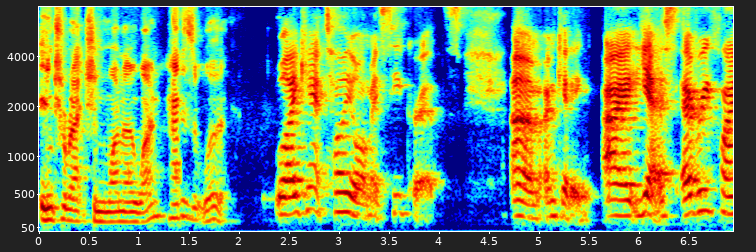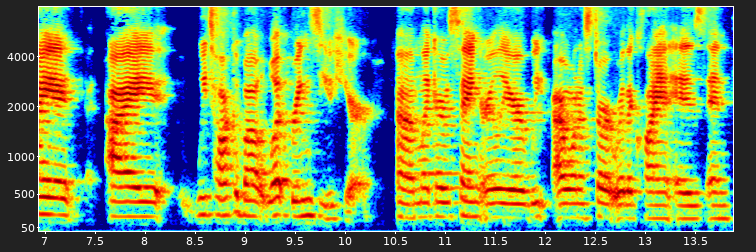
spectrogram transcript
interaction 101? How does it work? Well, I can't tell you all my secrets. Um, I'm kidding. I yes, every client I we talk about what brings you here. Um, like I was saying earlier, we I want to start where the client is, and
